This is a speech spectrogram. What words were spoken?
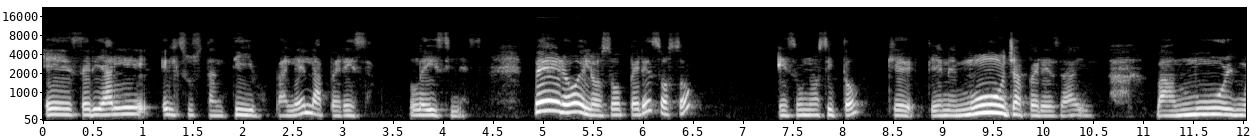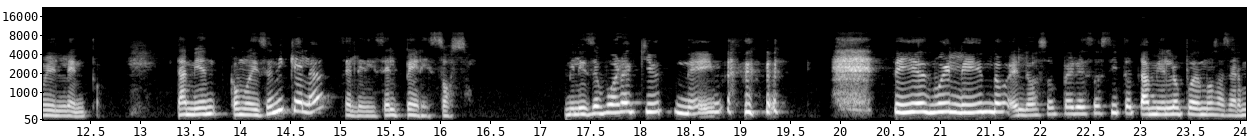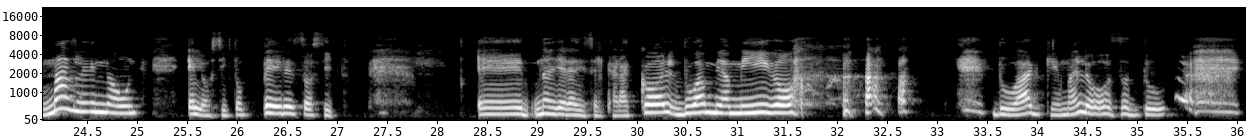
eh, sería el, el sustantivo, ¿vale? La pereza, laziness. Pero el oso perezoso es un osito que tiene mucha pereza y va muy, muy lento. También, como dice Miquela, se le dice el perezoso. Me dice, what a cute name. sí, es muy lindo. El oso perezosito también lo podemos hacer más lindo aún. El osito perezosito. Eh, Nayera dice el caracol. Dua, mi amigo. Dua, qué maloso tú.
